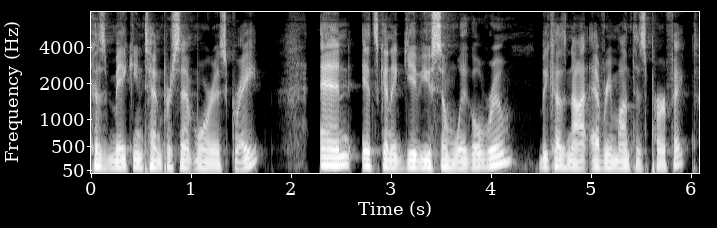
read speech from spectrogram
Because making 10% more is great. And it's going to give you some wiggle room because not every month is perfect.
